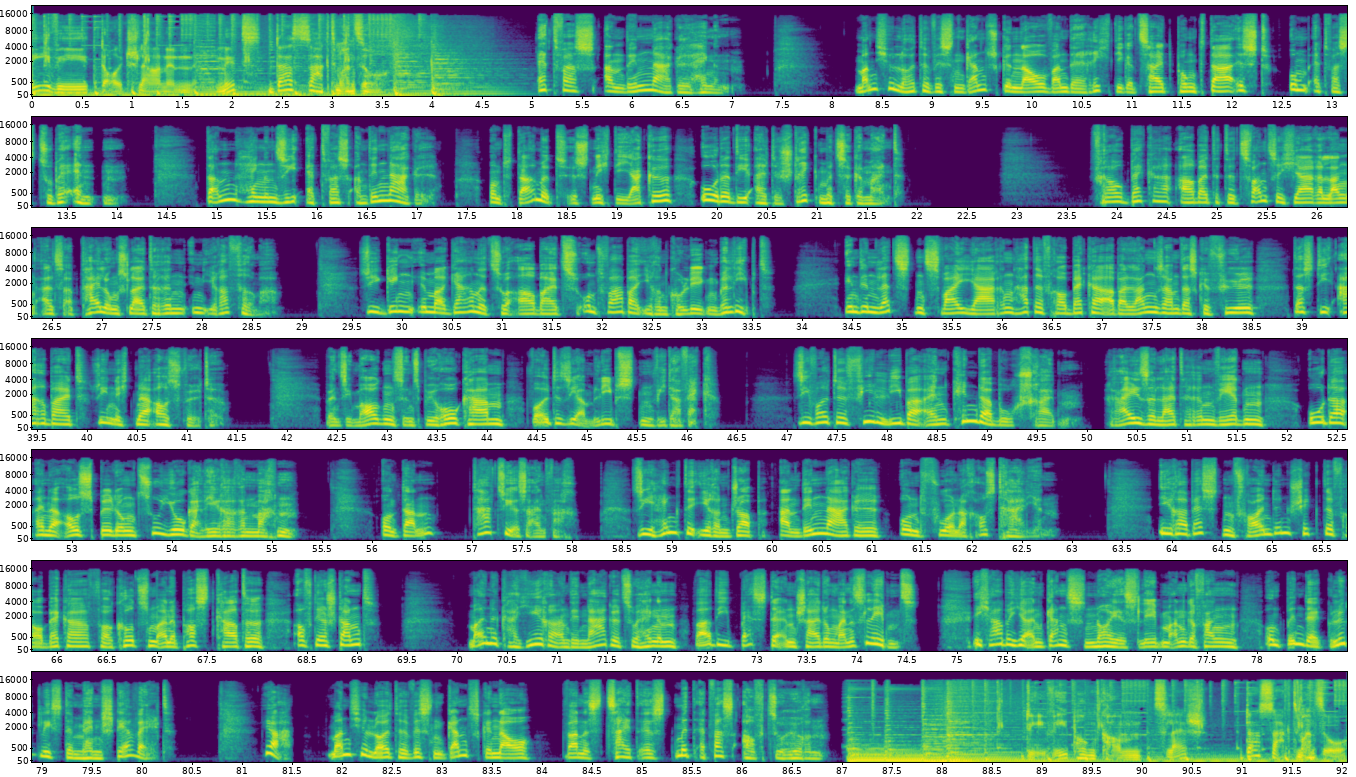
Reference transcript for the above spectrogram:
DW Deutsch lernen mit Das sagt man so. Etwas an den Nagel hängen. Manche Leute wissen ganz genau, wann der richtige Zeitpunkt da ist, um etwas zu beenden. Dann hängen sie etwas an den Nagel. Und damit ist nicht die Jacke oder die alte Strickmütze gemeint. Frau Becker arbeitete 20 Jahre lang als Abteilungsleiterin in ihrer Firma. Sie ging immer gerne zur Arbeit und war bei ihren Kollegen beliebt. In den letzten zwei Jahren hatte Frau Becker aber langsam das Gefühl, dass die Arbeit sie nicht mehr ausfüllte. Wenn sie morgens ins Büro kam, wollte sie am liebsten wieder weg. Sie wollte viel lieber ein Kinderbuch schreiben, Reiseleiterin werden oder eine Ausbildung zur Yogalehrerin machen. Und dann tat sie es einfach. Sie hängte ihren Job an den Nagel und fuhr nach Australien. Ihrer besten Freundin schickte Frau Becker vor kurzem eine Postkarte, auf der stand Meine Karriere an den Nagel zu hängen, war die beste Entscheidung meines Lebens. Ich habe hier ein ganz neues Leben angefangen und bin der glücklichste Mensch der Welt. Ja, Manche Leute wissen ganz genau, wann es Zeit ist, mit etwas aufzuhören. dw.com/das sagt man so.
